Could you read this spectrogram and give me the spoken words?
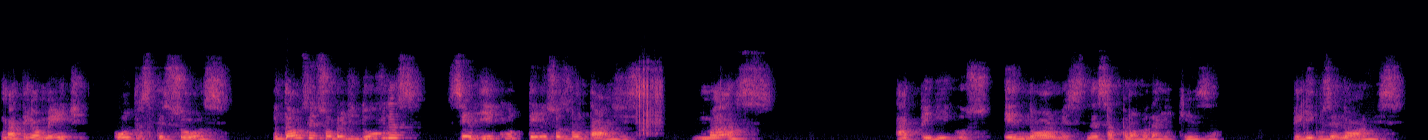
materialmente outras pessoas. Então, sem sombra de dúvidas, ser rico tem suas vantagens mas há perigos enormes nessa prova da riqueza. Perigos enormes.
